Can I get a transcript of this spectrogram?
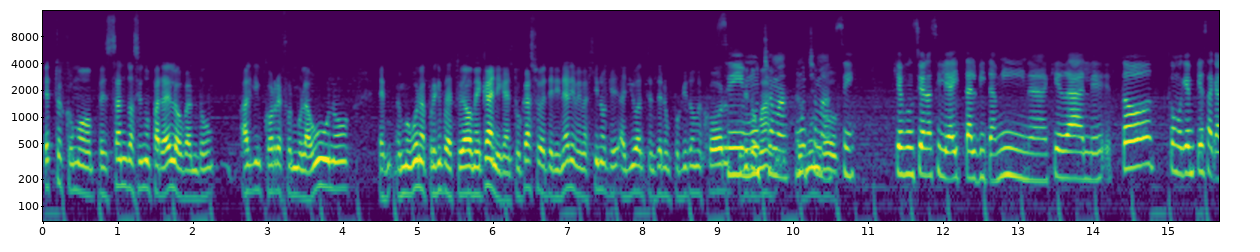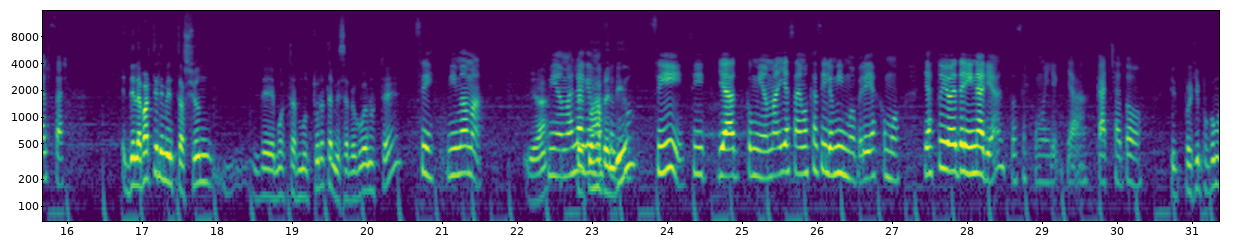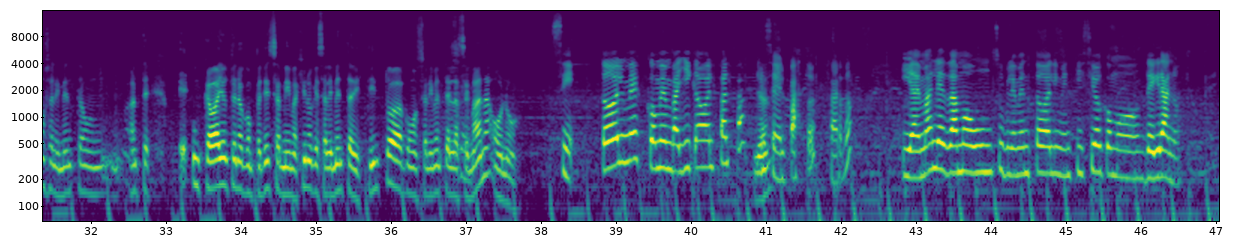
esto es como pensando, haciendo un paralelo, cuando alguien corre Fórmula 1, es, muy bueno, por ejemplo, has estudiado mecánica. En tu caso veterinaria, me imagino que ayuda a entender un poquito mejor. sí, un poquito mucho más, mucho mundo. más, sí. Qué funciona, si le hay tal vitamina, qué darle, todo como que empieza a calzar. De la parte de alimentación de vuestras monturas, ¿también se preocupan ustedes? Sí, mi mamá. ¿Ya? Mi mamá es la ¿Pero que tú has más aprendido? Sí, sí, ya con mi mamá ya sabemos casi lo mismo, pero ella es como, ya estudió veterinaria, entonces como ya, ya cacha todo. Y, por ejemplo, ¿cómo se alimenta un antes eh, un caballo ante una competencia? Me imagino que se alimenta distinto a cómo se alimenta en la Sí. semana o no. Sí, todo el mes comen vallica o alfalfa, que es el pasto, el fardo, y además les damos un suplemento alimenticio como de grano,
